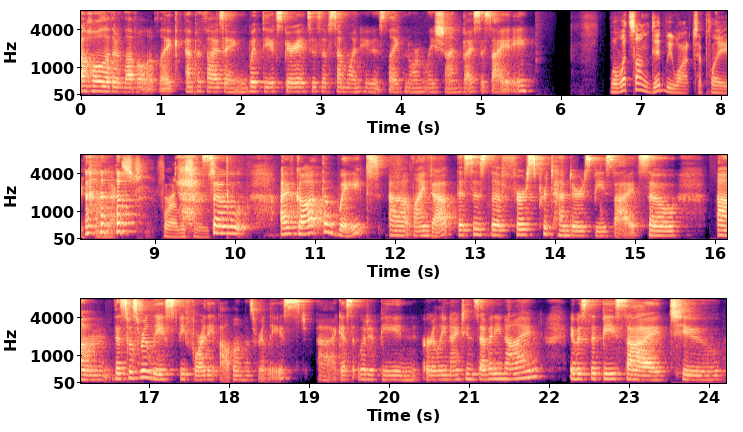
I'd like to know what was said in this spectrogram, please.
a whole other level of like empathizing with the experiences of someone who is like normally shunned by society. Well, what song did we want to play next for our listeners? So I've got The Wait uh, lined up. This is the first Pretenders B side. So um, this was released before the album was released. Uh, I guess it would have been early 1979. It was the B side to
